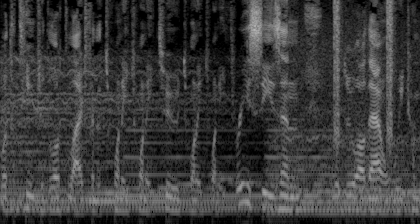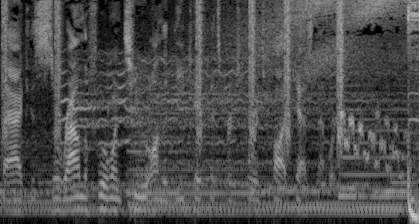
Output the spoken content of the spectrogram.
what the team could look like for the 2022-2023 season. We'll do all that when we come back. This is Around the 412 on the DK Pittsburgh Sports Podcast Network.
